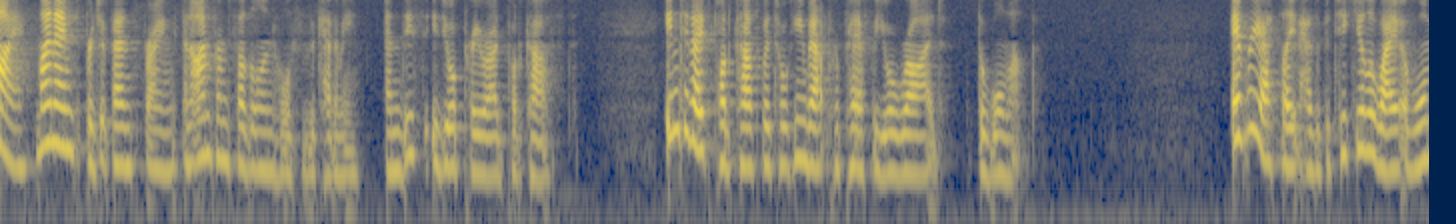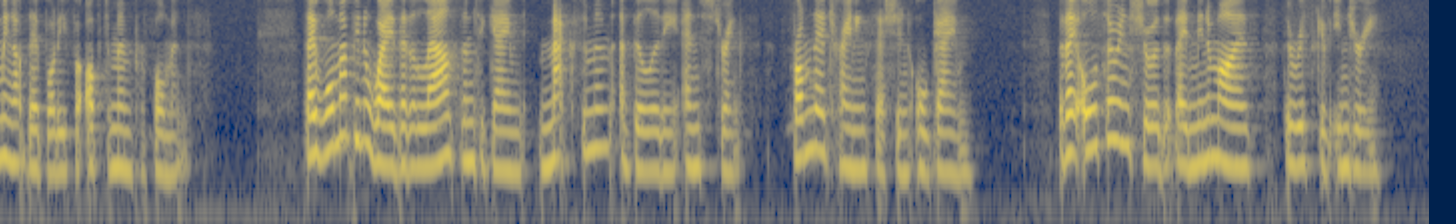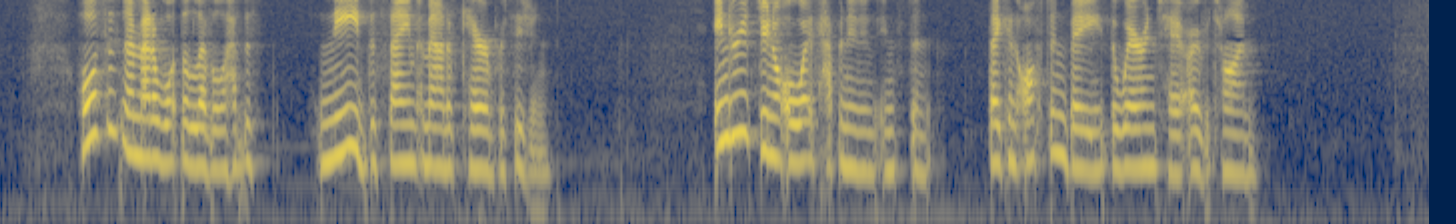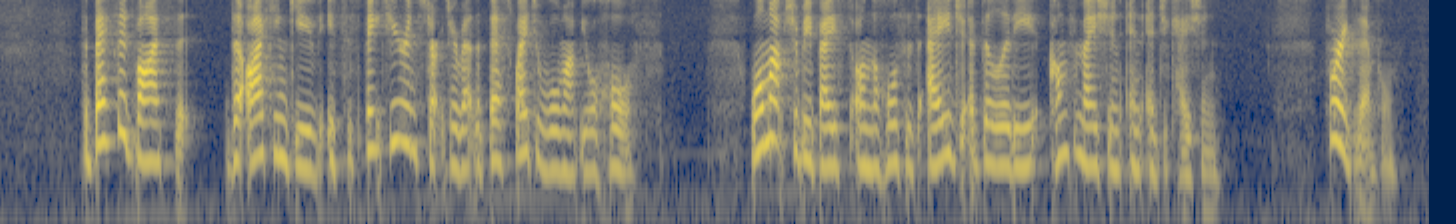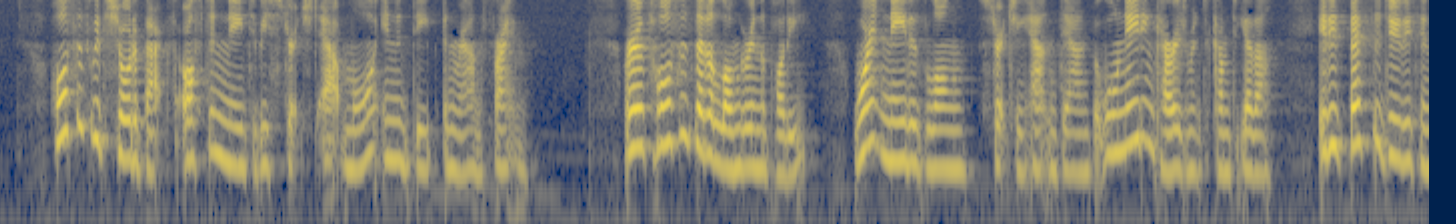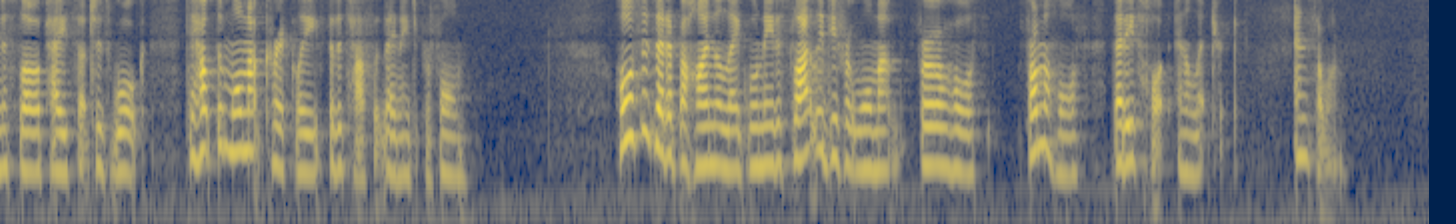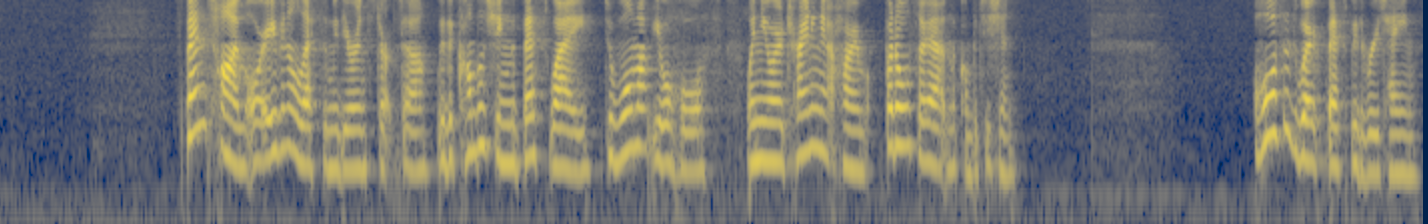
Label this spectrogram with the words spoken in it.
Hi, my name's Bridget Van Sprang, and I'm from Sutherland Horses Academy, and this is your pre ride podcast. In today's podcast, we're talking about prepare for your ride, the warm up. Every athlete has a particular way of warming up their body for optimum performance. They warm up in a way that allows them to gain maximum ability and strength from their training session or game, but they also ensure that they minimize the risk of injury. Horses, no matter what the level, have this, need the same amount of care and precision. Injuries do not always happen in an instant. They can often be the wear and tear over time. The best advice that, that I can give is to speak to your instructor about the best way to warm up your horse. Warm up should be based on the horse's age, ability, conformation, and education. For example, Horses with shorter backs often need to be stretched out more in a deep and round frame, whereas horses that are longer in the potty won't need as long stretching out and down but will need encouragement to come together. It is best to do this in a slower pace, such as walk, to help them warm up correctly for the task that they need to perform. Horses that are behind the leg will need a slightly different warm up for a horse from a horse that is hot and electric, and so on. Spend time or even a lesson with your instructor with accomplishing the best way to warm up your horse when you are training at home but also out in the competition. Horses work best with routine.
